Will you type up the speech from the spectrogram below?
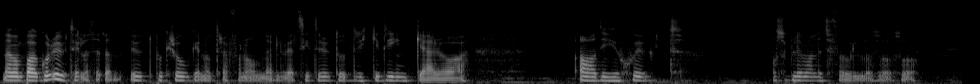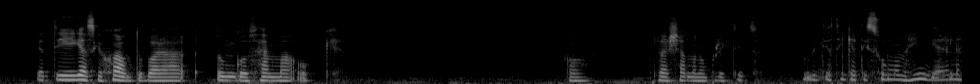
när man bara går ut hela tiden. Ut på krogen och träffar någon eller vet, sitter ute och dricker drinkar och ja, det är ju sjukt. Och så blir man lite full och så. Och så. Ja, det är ganska skönt att bara umgås hemma och ja, lära känna någon på riktigt. Men jag tänker att det är så man hänger, eller?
